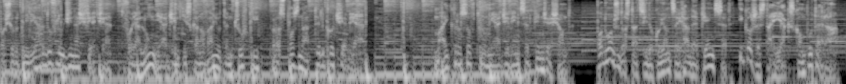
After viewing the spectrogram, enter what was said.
spośród miliardów ludzi na świecie, Twoja Lumia dzięki skanowaniu tęczówki rozpozna tylko Ciebie. Microsoft Lumia 950. Podłącz do stacji dokującej HD 500 i korzystaj jak z komputera.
